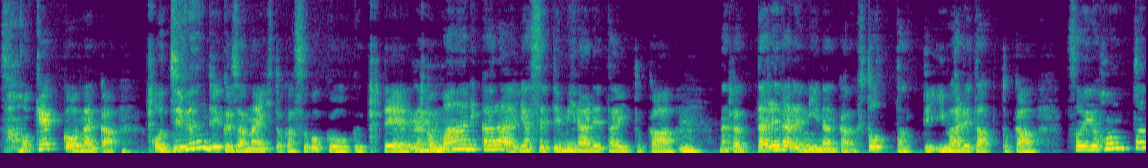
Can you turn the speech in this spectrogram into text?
そう結構なんか、こう自分軸じゃない人がすごく多くって、なんか周りから痩せてみられたいとか、うん。なんか誰々になんか太ったって言われたとか、そういう本当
